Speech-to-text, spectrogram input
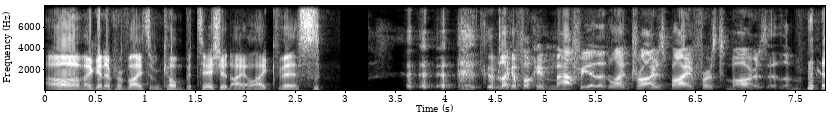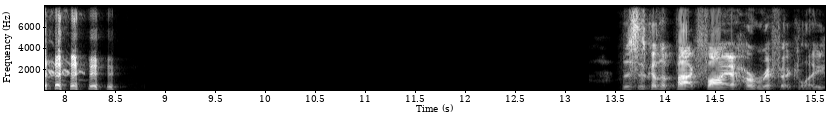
Oh, they're gonna provide some competition. I like this. it's gonna be like a fucking mafia that like drives by and throws tomatoes at them. this is gonna backfire horrifically.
